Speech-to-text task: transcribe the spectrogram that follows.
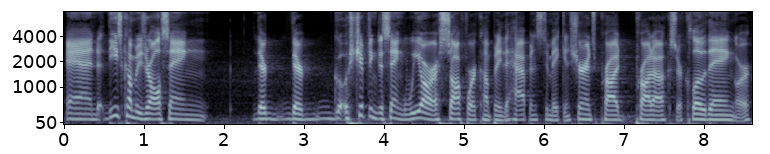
and these companies are all saying they're they're shifting to saying we are a software company that happens to make insurance prod- products or clothing or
